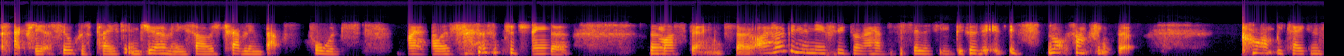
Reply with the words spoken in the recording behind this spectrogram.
actually at Silke's place in Germany, so I was travelling back forwards nine hours to train the the Mustang. So I hope in the near future I have the facility because it, it's not something that can't be taken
